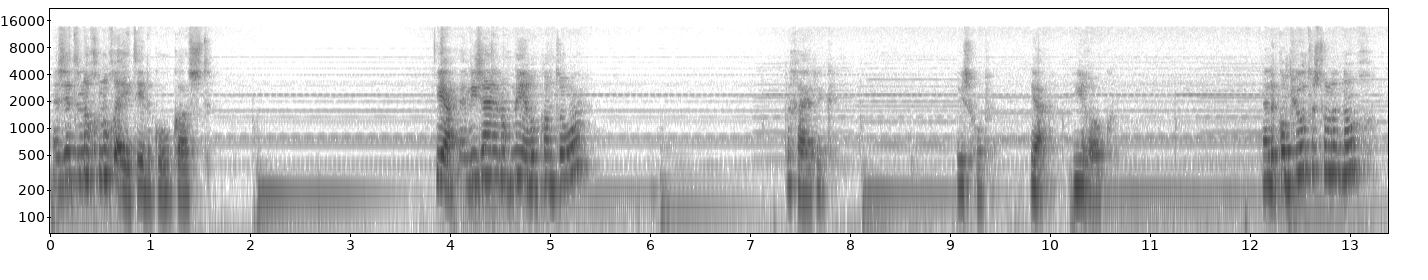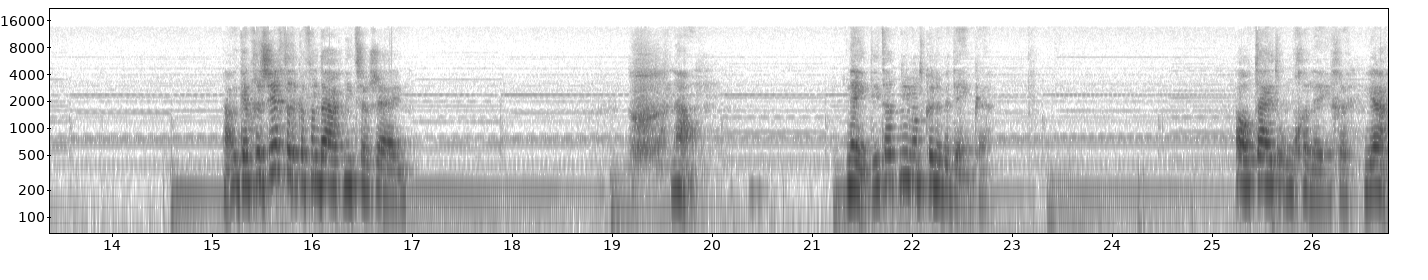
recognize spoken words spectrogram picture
En zit er nog genoeg eten in de koelkast? Ja, en wie zijn er nog meer op kantoor? Begrijp ik. Is goed. Ja, hier ook. En de computers doen het nog? Nou, ik heb gezegd dat ik er vandaag niet zou zijn. Nou. Nee, dit had niemand kunnen bedenken. Altijd ongelegen, ja.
